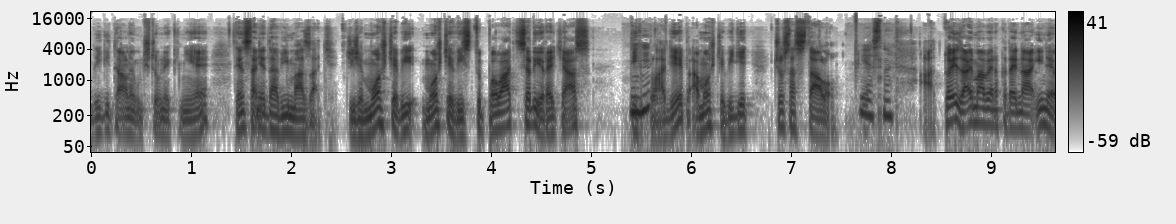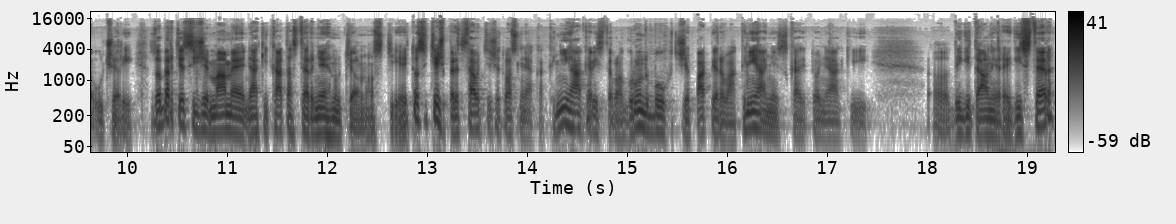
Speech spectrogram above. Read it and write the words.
digitálnej účtovnej knihe, ten sa nedá vymazať. Čiže môžete, vy, môžete vystupovať celý reťaz tých mm-hmm. platieb a môžete vidieť, čo sa stalo. Jasne. A to je zaujímavé aj na iné účely. Zoberte si, že máme nejaký kataster nehnuteľnosti. To si tiež predstavte, že to vlastne nejaká kniha, ktorý ste volá Grundbuch, čiže papierová kniha, dneska je to nejaký uh, digitálny register.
